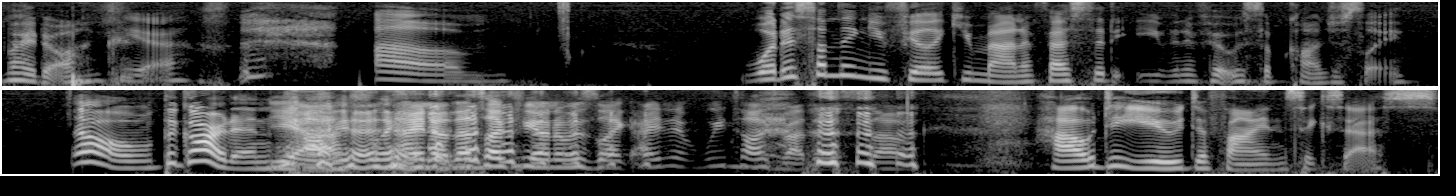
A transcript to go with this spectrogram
My dog. Yeah. Um, what is something you feel like you manifested, even if it was subconsciously? Oh, the garden. Yeah, obviously. I know. That's why Fiona was like, I didn't, we talked about this. So How do you define success?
